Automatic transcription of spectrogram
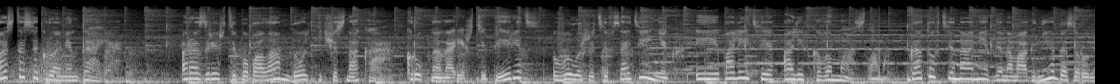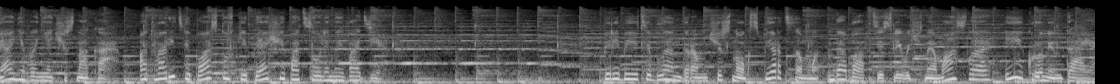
Паста с икрой ментая. Разрежьте пополам дольки чеснока. Крупно нарежьте перец, выложите в сотейник и полейте оливковым маслом. Готовьте на медленном огне до зарумянивания чеснока. Отварите пасту в кипящей подсоленной воде. Перебейте блендером чеснок с перцем, добавьте сливочное масло и икру ментая.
